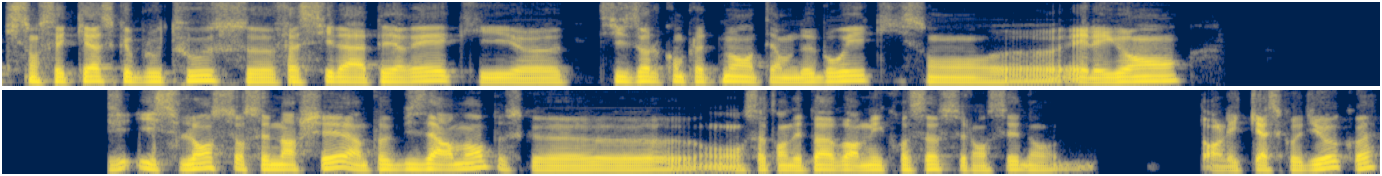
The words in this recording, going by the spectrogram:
qui sont ces casques Bluetooth faciles à appairer, qui t'isolent complètement en termes de bruit, qui sont élégants. Ils se lancent sur ce marché un peu bizarrement parce que on s'attendait pas à voir Microsoft se lancer dans, dans les casques audio quoi.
